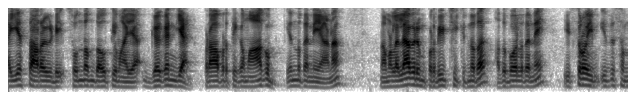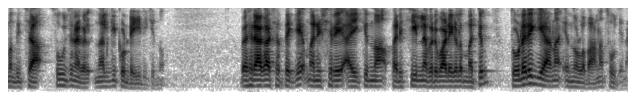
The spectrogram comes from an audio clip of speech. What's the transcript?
ഐ എസ് ആർഒയുടെ സ്വന്തം ദൗത്യമായ ഗഗൻയാൻ പ്രാവർത്തികമാകും എന്ന് തന്നെയാണ് നമ്മളെല്ലാവരും പ്രതീക്ഷിക്കുന്നത്. അതുപോലെ തന്നെ ഇസ്രോയും ഇത് സംബന്ധിച്ച സൂചനകൾ നൽകിക്കൊണ്ടേയിരിക്കുന്നു. ബഹിരാകാശത്തേക്ക് മനുഷ്യരെ അയക്കുന്ന പരിശീലന പരിപാടികളും മറ്റും തുടരുകയാണ് എന്നുള്ളതാണ് സൂചന.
